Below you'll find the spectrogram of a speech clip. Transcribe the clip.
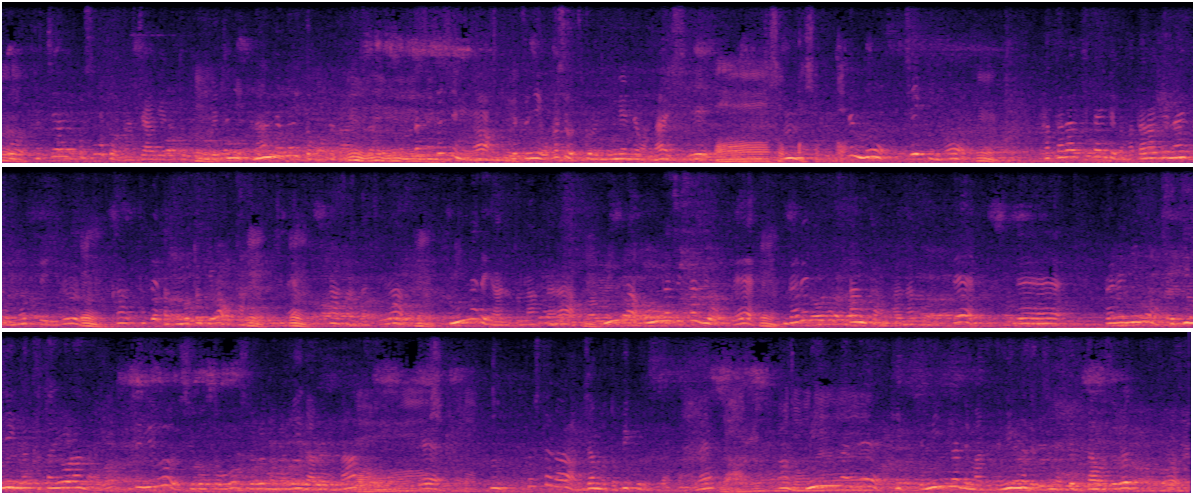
食なんだけど、うん。立ち上げお仕事を立ち上げるときに別に何でもいいと思ってたんですよ、うんうんうんうん。私自身が別にお菓子を作る人間ではないし、ああそっかそっか。でも地域のうん働きたいけど働けないと思っている、うん。か例えばその時はお母さんたちね、うん。お母さんたちが、ん。みんなでやるとなったら、みんな同じ作業で、うん。誰にも負担感がなくってで誰にも責任が偏らないっていう仕事をするのがいいだろうなと思って、うん、ジャムとピクルスだったのね。なるほどうん、みんなで切ってみんなで混ぜてみんなで詰めて蓋をする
